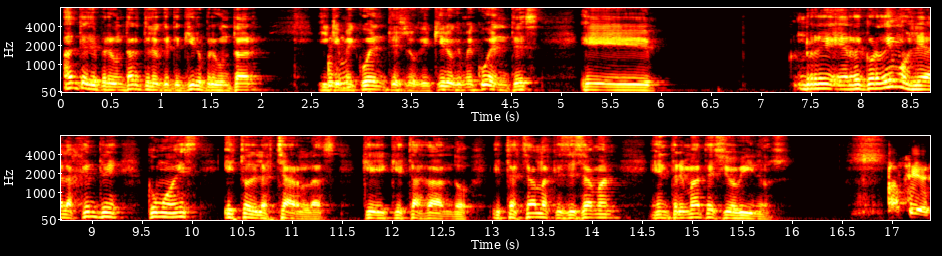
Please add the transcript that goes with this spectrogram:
antes de preguntarte lo que te quiero preguntar y que me cuentes lo que quiero que me cuentes, eh, recordémosle a la gente cómo es esto de las charlas que, que estás dando, estas charlas que se llaman Entre Mates y Ovinos. Así es.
